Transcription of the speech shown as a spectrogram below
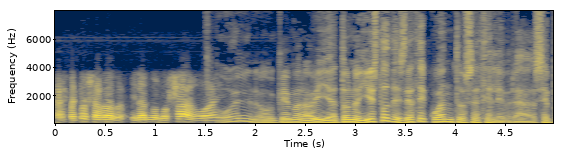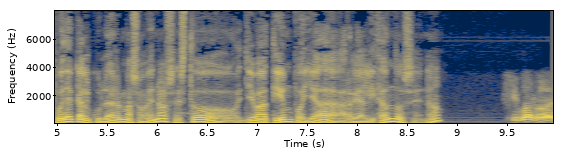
hasta cosas raras, tirándonos agua. Bueno, qué maravilla, Tono. ¿Y esto desde hace cuánto se celebra? ¿Se puede calcular más o menos? Esto lleva tiempo ya realizándose, ¿no? Sí, bueno,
